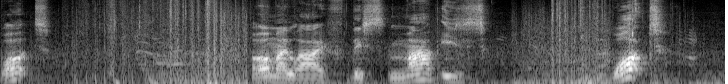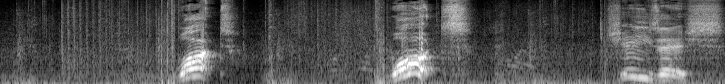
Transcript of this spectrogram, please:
What? Oh my life. This map is... What? What? What? Jesus.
